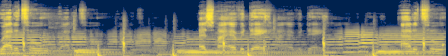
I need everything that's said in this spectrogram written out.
Gratitude. That's my everyday. Attitude.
